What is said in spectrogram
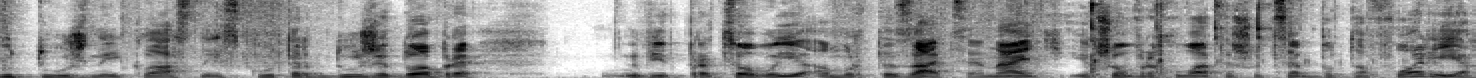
потужний, класний скутер. Дуже добре відпрацьовує амортизація. Навіть якщо врахувати, що це бутафорія,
